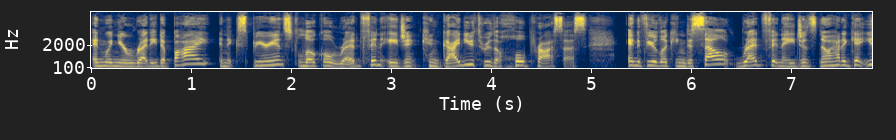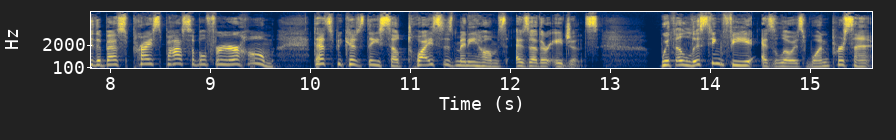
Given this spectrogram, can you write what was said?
And when you're ready to buy, an experienced local Redfin agent can guide you through the whole process. And if you're looking to sell, Redfin agents know how to get you the best price possible for your home. That's because they sell twice as many homes as other agents. With a listing fee as low as 1%,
